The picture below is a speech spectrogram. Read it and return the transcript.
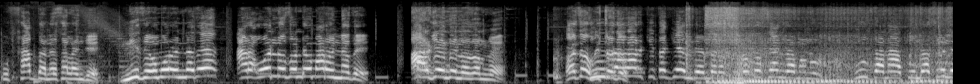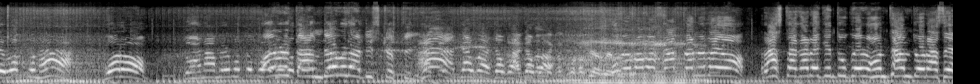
খুব সাবধানে চালাইন যে। নিজেও মরণ না দে আর অন্য জনও মারণ না দে আর কেন দেন না সামনে আচ্ছা হইটা আর কি তা জ্ঞান দেন? তোমরা তো চ্যাংরা মানুষ? বুঝতা না তোমরা চলে রক্ত না? গরম। টান হ্যাঁ রাস্তাঘাটে কিন্তু জাম জোর আছে।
